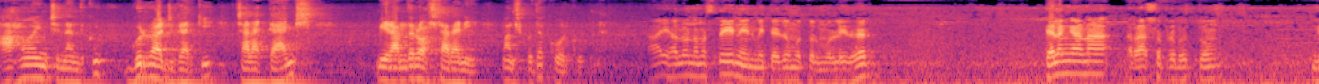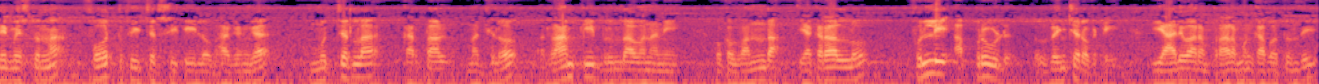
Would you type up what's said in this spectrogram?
ఆహ్వానించినందుకు గురురాజు గారికి చాలా థ్యాంక్స్. మీరందరూ వస్తారని మనస్ఫూర్తిగా కోరుకుంటున్నాను. హాయ్ హలో నమస్తే. నేను మీ తేజమూర్తులు మురళీధర్. తెలంగాణ రాష్ట్ర ప్రభుత్వం నిర్మిస్తున్న ఫోర్త్ ఫీచర్ సిటీలో భాగంగా ముచ్చర్ల కర్తాల్ మధ్యలో రామ్కీ బృందావన్ అని ఒక వంద ఎకరాల్లో ఫుల్లీ అప్రూవ్డ్ వెంచర్ ఒకటి ఈ ఆదివారం ప్రారంభం కాబోతుంది.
